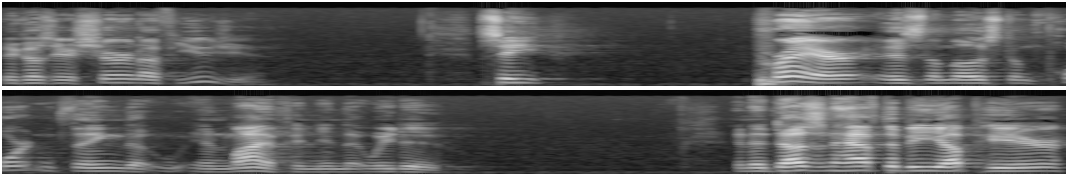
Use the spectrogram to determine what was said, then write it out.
Because he'll sure enough use you. See, prayer is the most important thing that, in my opinion, that we do. And it doesn't have to be up here.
